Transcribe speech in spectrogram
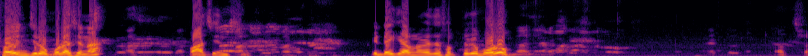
ছয় ইঞ্চির ওপর আছে না? পাঁচ ইঞ্চি এটা কি আপনার কাছে সব থেকে বড় আচ্ছা।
